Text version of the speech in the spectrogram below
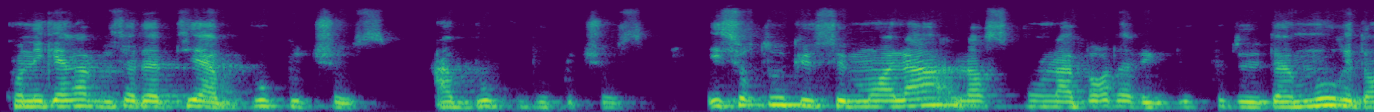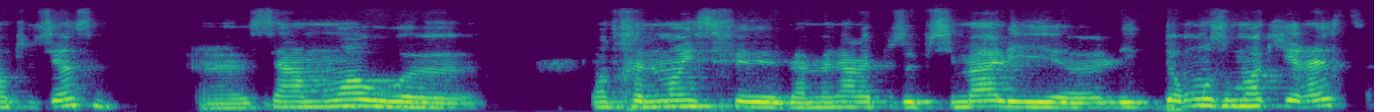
qu'on est capable de s'adapter à beaucoup de choses, à beaucoup, beaucoup de choses. Et surtout que ce mois-là, lorsqu'on l'aborde avec beaucoup d'amour et d'enthousiasme, euh, c'est un mois où euh, l'entraînement se fait de la manière la plus optimale et les 11 mois qui restent,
